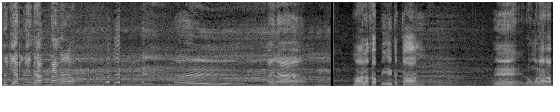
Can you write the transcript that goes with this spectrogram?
ขี้เกียจวิ่งนะครับ นั่งเลยครับเอ้ยไปแล้วมาแล้วครับพี่เอกตะกร้อนนี่ลงมาแล้วครับ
